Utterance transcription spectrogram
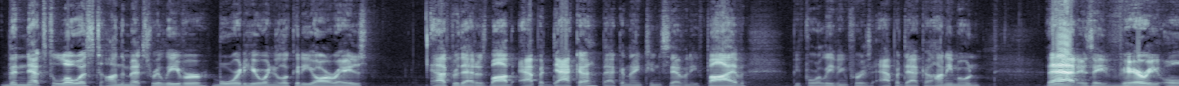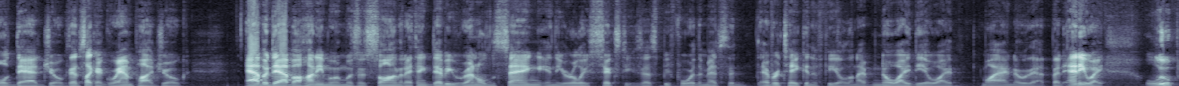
the next lowest on the Mets reliever board here when you look at ERAs. After that is Bob Apodaca back in 1975 before leaving for his Apodaca honeymoon. That is a very old dad joke. That's like a grandpa joke. Abba Honeymoon was a song that I think Debbie Reynolds sang in the early 60s. That's before the Mets had ever taken the field, and I have no idea why, why I know that. But anyway, Loup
